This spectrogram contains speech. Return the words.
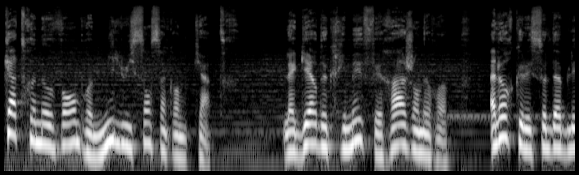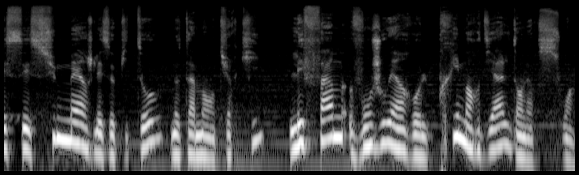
4 novembre 1854. La guerre de Crimée fait rage en Europe. Alors que les soldats blessés submergent les hôpitaux, notamment en Turquie, les femmes vont jouer un rôle primordial dans leurs soins.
